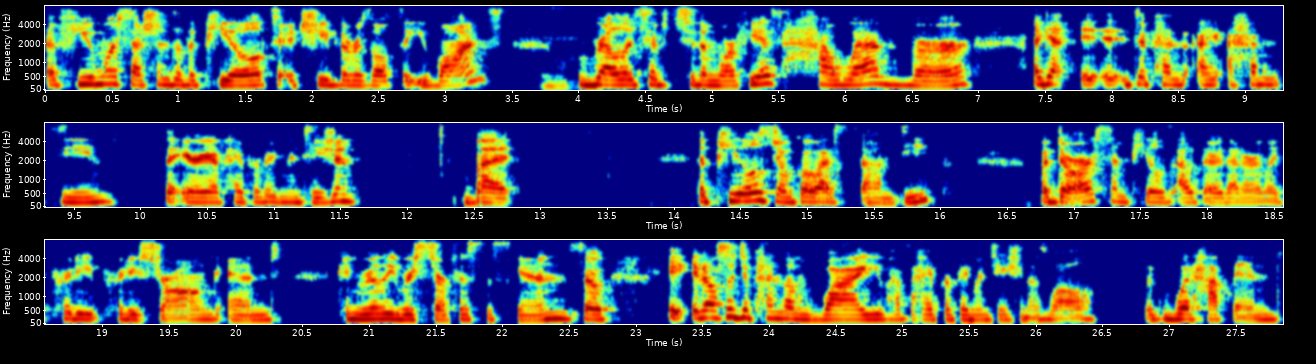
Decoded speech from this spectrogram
a few more sessions of the peel to achieve the results that you want mm. relative to the Morpheus. However, again, it, it depends. I, I haven't seen the area of hyperpigmentation, but the peels don't go as um, deep. But there are some peels out there that are like pretty, pretty strong and can really resurface the skin. So it, it also depends on why you have the hyperpigmentation as well like what happened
